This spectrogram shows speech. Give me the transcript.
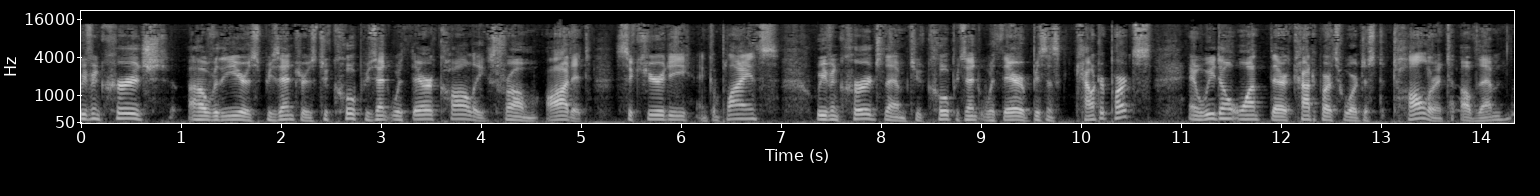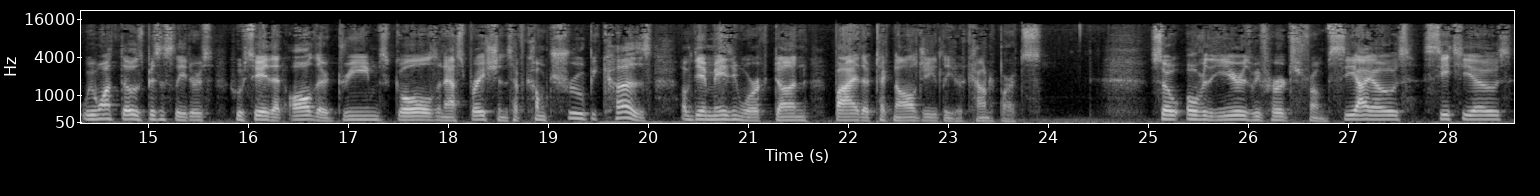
We've encouraged uh, over the years presenters to co present with their colleagues from audit, security, and compliance. We've encouraged them to co present with their business counterparts, and we don't want their counterparts who are just tolerant of them. We want those business leaders who say that all their dreams, goals, and aspirations have come true because of the amazing work done by their technology leader counterparts. So, over the years, we've heard from CIOs, CTOs,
